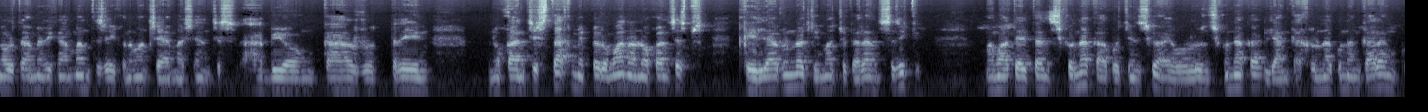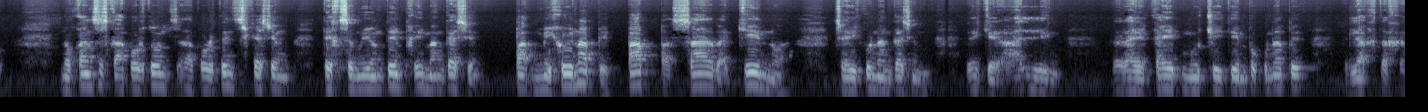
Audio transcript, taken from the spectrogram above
norte america manta jay kono man jay mas sens avion carro tren No kanchis takme, pero mana no kanchis, kailaruna, chimacho, karan, sirikip. Mamataytanchiskunaka apuchinchikuna abuelonchikkunaka llank'aq runakunan karanku noqanchik aportinchik kashan tiqsimuyuntinpaq iman kashan pa, mikhuynapi papa sara quinoa chaykunan kashan que allin kay muchay tiempokunapi llaqtaqa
